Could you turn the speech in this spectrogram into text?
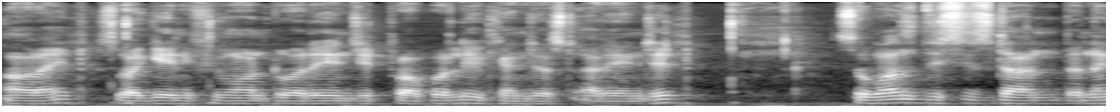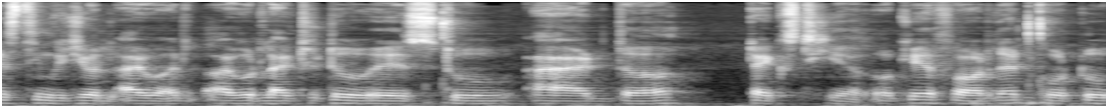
all right so again if you want to arrange it properly you can just arrange it. So once this is done the next thing which I would I would like to do is to add the text here okay? For that go to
